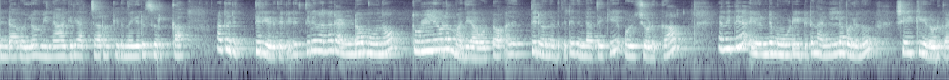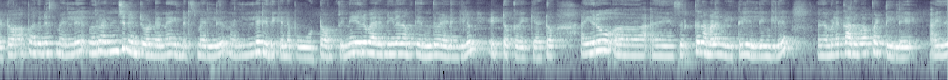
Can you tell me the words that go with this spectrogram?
ഉണ്ടാവുമല്ലോ വിനാഗിരി അച്ചാറൊക്കെ ഇരുന്ന ഈ ഒരു സുർക്ക. അതൊരിത്തിരി എടുത്തിട്ട് ഇത്തിരി എന്ന് പറഞ്ഞാൽ രണ്ടോ മൂന്നോ തുള്ളിയോളം മതിയാവും കേട്ടോ. അത് ഇത്തിരി ഒന്ന് എടുത്തിട്ട് ഇതിന്റെ അകത്തേക്ക് ഒഴിച്ചു കൊടുക്കുക. എന്നിട്ട് ഇതിന്റെ മൂടി ഇട്ടിട്ട് നല്ലപോലെ ഒന്ന് ഷേക്ക് ചെയ്ത് കൊടുക്കുക കേട്ടോ. അപ്പോൾ അതിന്റെ സ്മെല്ല് വെറും അഞ്ച് മിനിറ്റ് കൊണ്ട് തന്നെ ഇതിന്റെ സ്മെല്ല് നല്ല രീതിക്ക് തന്നെ പോകും കേട്ടോ പിന്നെ ഈ ഒരു വരണിയിൽ നമുക്ക് എന്ത് വേണമെങ്കിലും ഇട്ടൊക്കെ വെക്കാം കേട്ടോ. ഈ ഒരു സിർക്ക് നമ്മളെ വീട്ടിലില്ലെങ്കിൽ നമ്മുടെ കറുവാപ്പട്ടയിലെ ഇത്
